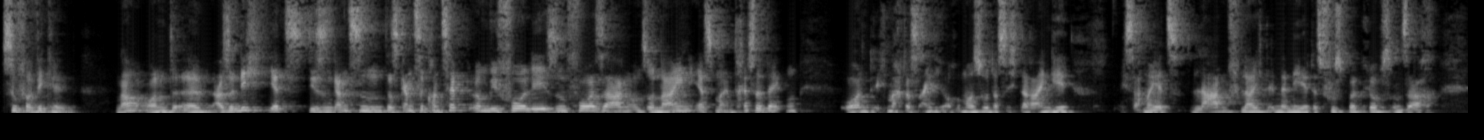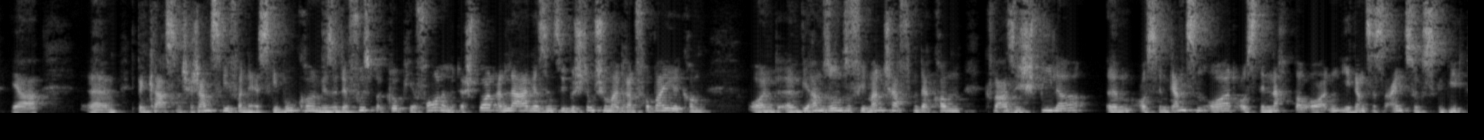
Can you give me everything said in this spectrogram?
zu verwickeln. Na, und äh, also nicht jetzt diesen ganzen, das ganze Konzept irgendwie vorlesen, vorsagen und so, nein, erstmal Interesse wecken. Und ich mache das eigentlich auch immer so, dass ich da reingehe, ich sag mal jetzt Laden vielleicht in der Nähe des Fußballclubs und sag, ja, ich bin Carsten Czeschanski von der SG Bukon. Wir sind der Fußballclub hier vorne mit der Sportanlage. Sind Sie bestimmt schon mal dran vorbeigekommen. Und äh, wir haben so und so viele Mannschaften. Da kommen quasi Spieler ähm, aus dem ganzen Ort, aus den Nachbarorten, ihr ganzes Einzugsgebiet,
